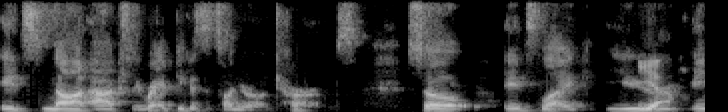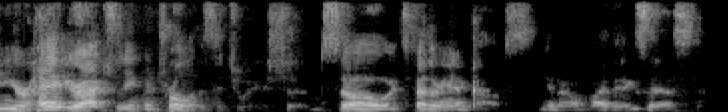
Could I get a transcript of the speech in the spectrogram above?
it's not actually rape because it's on your own terms. So it's like you Yeah. in your head, you're actually in control of the situation. So it's feather handcuffs. You know why they exist.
